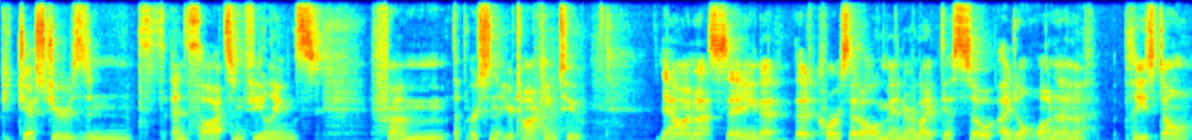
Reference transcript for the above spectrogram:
gestures and and thoughts and feelings from the person that you're talking to. Now, I'm not saying that that of course that all men are like this, so I don't want to. Please don't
